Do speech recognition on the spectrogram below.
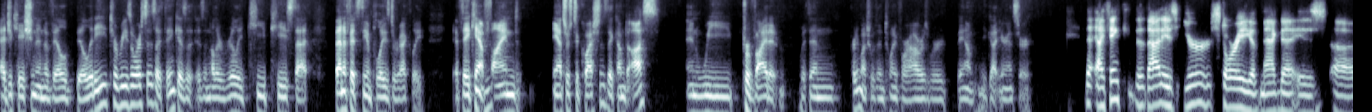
education and availability to resources. I think is is another really key piece that benefits the employees directly. If they can't mm-hmm. find answers to questions, they come to us, and we provide it within pretty much within 24 hours. Where bam, you got your answer. I think that that is your story of Magna is uh,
